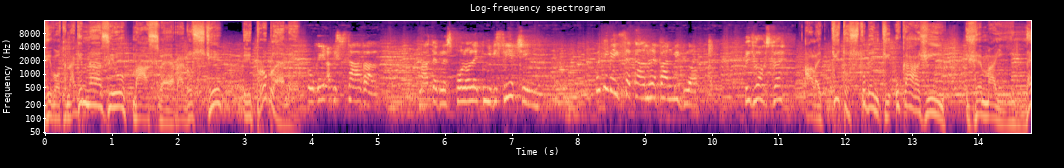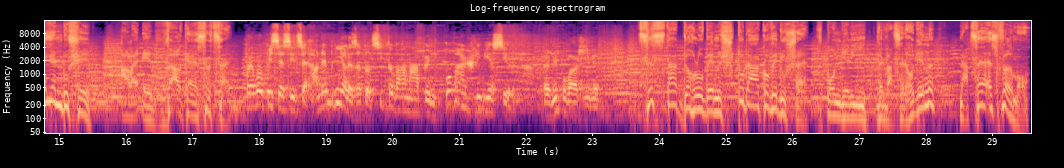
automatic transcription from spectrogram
Život na gymnáziu má své radosti i problémy. Koukej, aby stával. Máte dnes pololetní vysvědčení. Podívej se, tamhle pan Miglo. Miglo zde. Ale tito studenti ukáží, že mají nejen duši, ale i velké srdce. Pravopis je sice hanebný, ale za to citová náplň povážlivě silná. Velmi povážlivě. Cesta do hlubin Študákovy duše v pondělí ve 20 hodin na CS Filmu.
